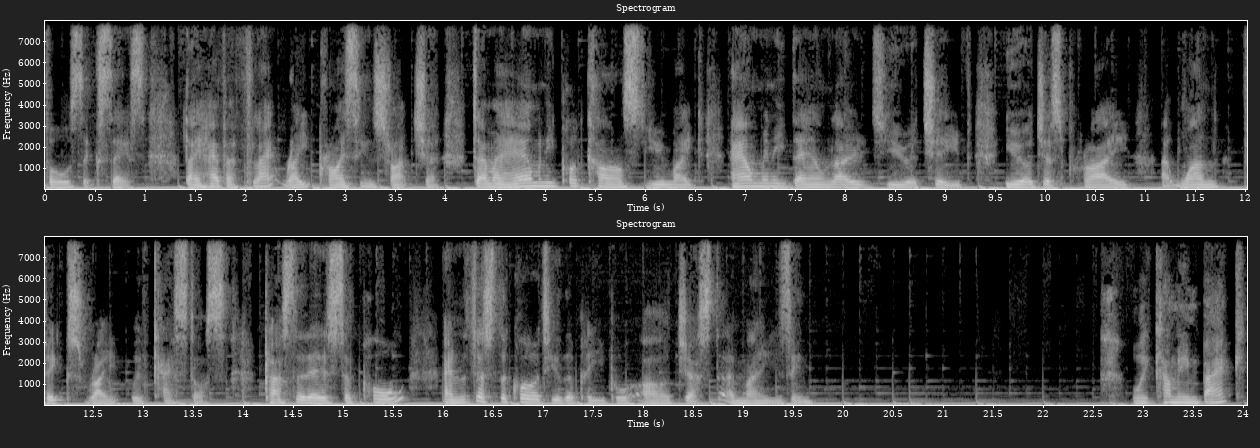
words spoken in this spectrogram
for success. They have a flat rate pricing structure. Don't matter how many podcasts you make, how many downloads you achieve, you'll just pay at one fixed rate with Castos. Plus, there's support and just the quality of the people are just amazing. We're coming back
